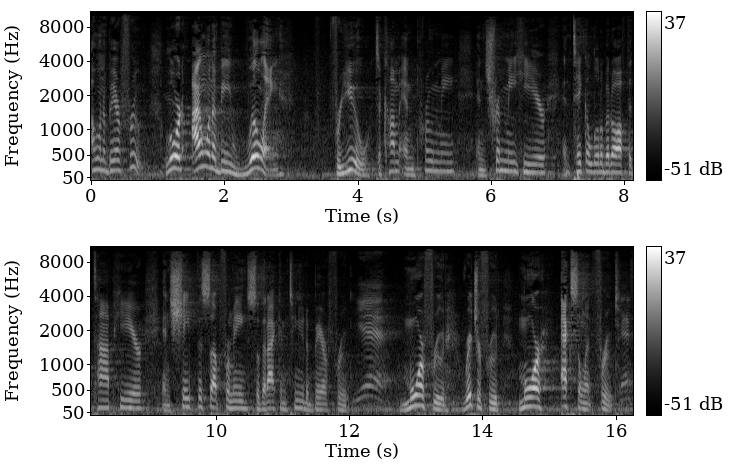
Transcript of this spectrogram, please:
I want to bear fruit. Lord, I want to be willing for you to come and prune me and trim me here and take a little bit off the top here and shape this up for me so that I continue to bear fruit. Yeah. More fruit, richer fruit, more excellent fruit. That's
